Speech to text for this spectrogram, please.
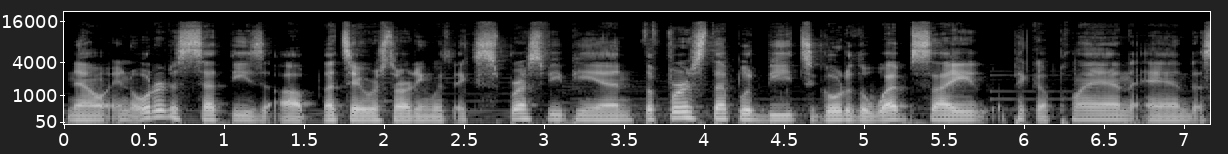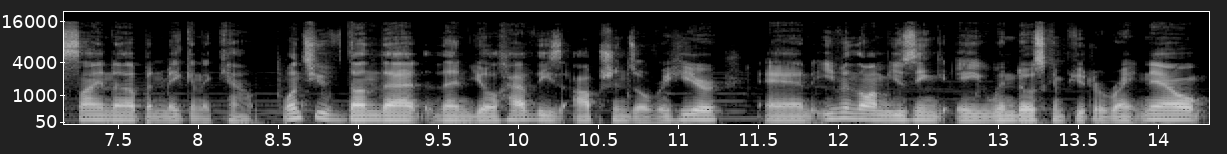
Now, in order to set these up, let's say we're starting with ExpressVPN, the first step would be to go to the website, pick a plan, and sign up and make an account. Once you've done that, then you'll have these options over here, and even though I'm using a Windows computer right now,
